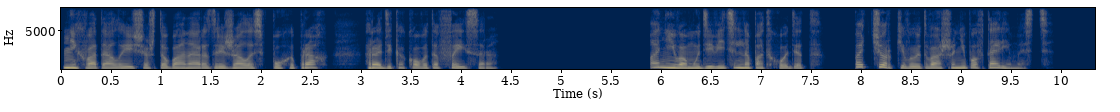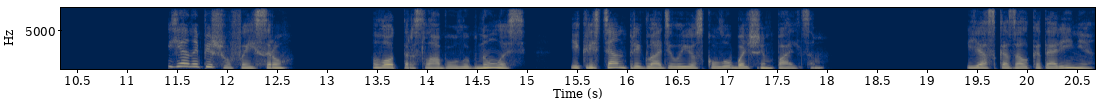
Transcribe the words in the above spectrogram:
Не хватало еще, чтобы она разряжалась в пух и прах ради какого-то фейсера. «Они вам удивительно подходят подчеркивают вашу неповторимость. «Я напишу Фейсеру». Лоттер слабо улыбнулась, и Кристиан пригладил ее скулу большим пальцем. «Я сказал Катарине,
